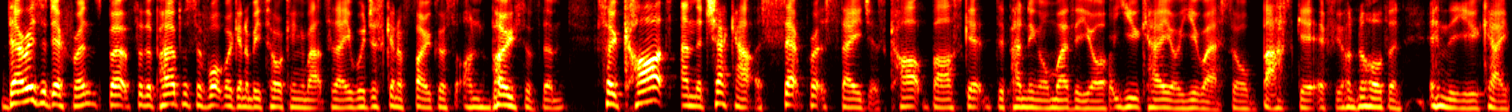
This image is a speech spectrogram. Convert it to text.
There is a difference, but for the purpose of what we're going to be talking about today, we're just going to focus on both of them. So, cart and the checkout are separate stages cart, basket, depending on whether you're UK or US, or basket if you're northern in the UK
